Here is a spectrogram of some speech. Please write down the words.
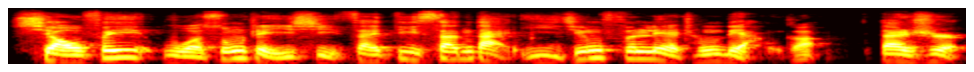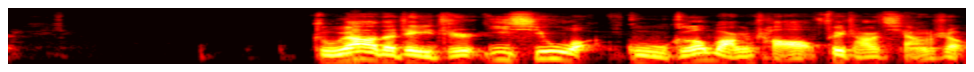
小飞我松这一系在第三代已经分裂成两个，但是主要的这一支伊西沃古格王朝非常强盛，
